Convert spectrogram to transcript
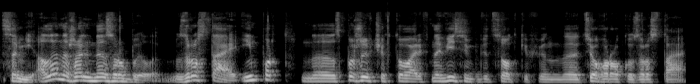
самі, але на жаль, не зробили. Зростає імпорт е, споживчих товарів на 8% Він е, цього року зростає.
